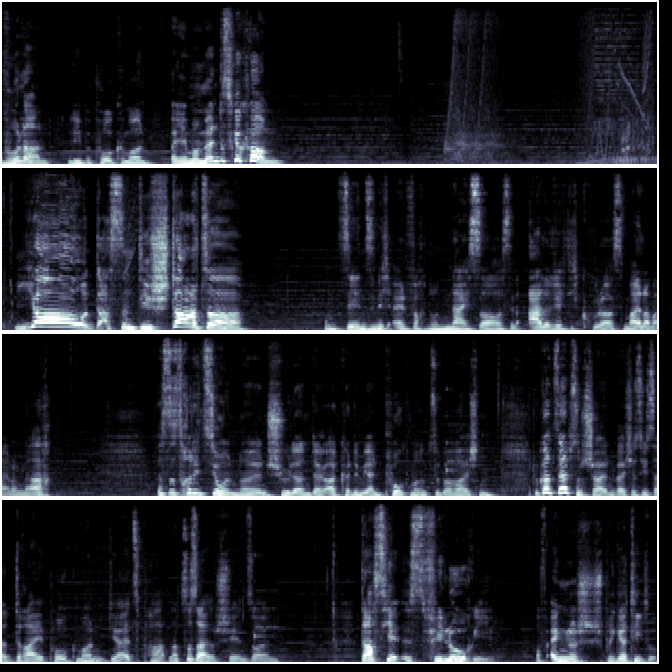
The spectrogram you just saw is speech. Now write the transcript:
Wohlan, liebe Pokémon, euer Moment ist gekommen. Yo, das sind die Starter! Und sehen sie nicht einfach nur nice aus, sehen alle richtig cool aus, meiner Meinung nach. Es ist Tradition, neuen Schülern der Akademie ein Pokémon zu überreichen. Du kannst selbst entscheiden, welches dieser drei Pokémon dir als Partner zur Seite stehen sollen. Das hier ist Filori, auf Englisch Sprigatito,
